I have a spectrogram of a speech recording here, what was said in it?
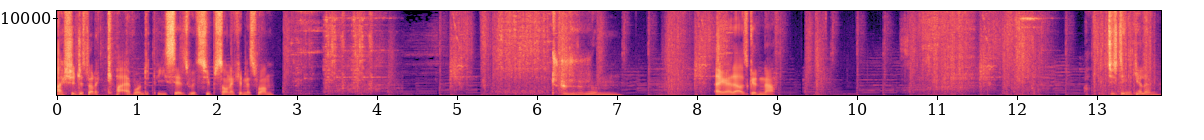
I should just be able to cut everyone to pieces with Supersonic in this one. There you go, that was good enough. Just didn't kill him.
